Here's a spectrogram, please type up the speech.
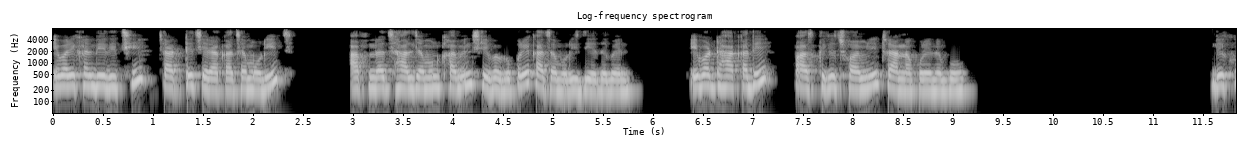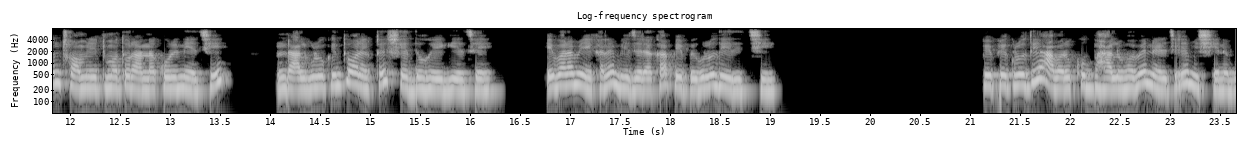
এবার এখানে দিয়ে দিচ্ছি চারটে চেরা কাঁচা মরিচ আপনারা ঝাল যেমন খাবেন, সেভাবে করে কাঁচা মরিচ দিয়ে দেবেন। এবার ঢাকা দিয়ে পাঁচ থেকে ছয় মিনিট রান্না করে নেব। দেখুন, ছ মিনিট মতো রান্না করে নিয়েছি। ডালগুলো কিন্তু অনেকটাই সেদ্ধ হয়ে গিয়েছে। এবার আমি এখানে ভেজে রাখা পেঁপেগুলো দিয়ে দিচ্ছি। পেঁপেগুলো দিয়ে আবারও খুব ভালোভাবে নেড়েচেড়ে মিশিয়ে নেব।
